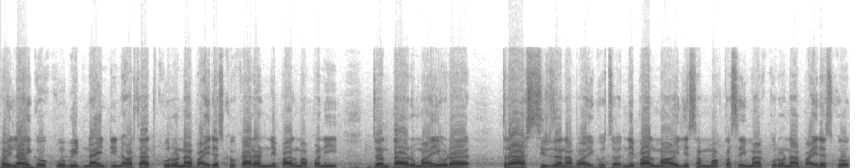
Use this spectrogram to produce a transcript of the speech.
फैलाएको कोभिड नाइन्टिन अर्थात् कोरोना भाइरसको कारण नेपालमा पनि जनताहरूमा एउटा त्रास सिर्जना भएको छ। नेपालमा अहिलेसम्म कसैमा कोरोना भाइरसको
